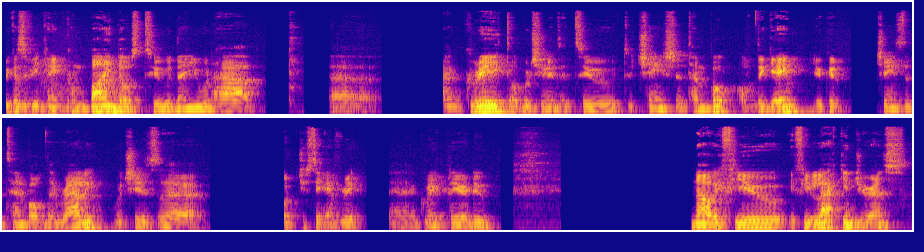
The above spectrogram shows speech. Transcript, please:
Because if you can combine those two, then you would have uh, a great opportunity to to change the tempo of the game. You could change the tempo of the rally, which is uh, what you see every uh, great player do. Now, if you if you lack endurance,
